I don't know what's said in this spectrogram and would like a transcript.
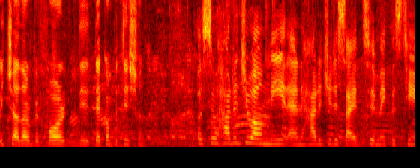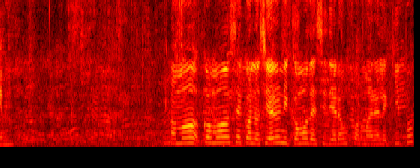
each other before the, the competition. Oh, so how did you all meet and how did you decide to make this team? ¿Cómo, ¿Cómo se conocieron y cómo decidieron formar el equipo?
